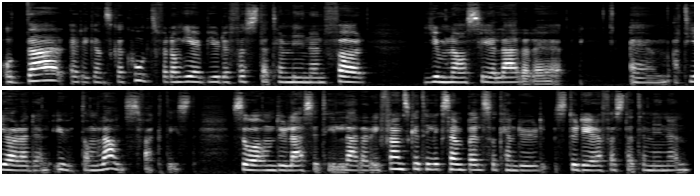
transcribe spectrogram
Och där är det ganska coolt för de erbjuder första terminen för gymnasielärare Ehm, att göra den utomlands faktiskt. Så om du läser till lärare i franska till exempel så kan du studera första terminen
